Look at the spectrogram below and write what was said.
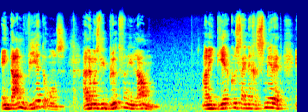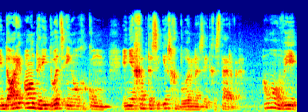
En dan weet ons, hulle moes die bloed van die lam aan die deurkusyne gesmeer het en daardie aand het die doodsengel gekom en Egipte se eersgeborenes het gesterwe. Almal wie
